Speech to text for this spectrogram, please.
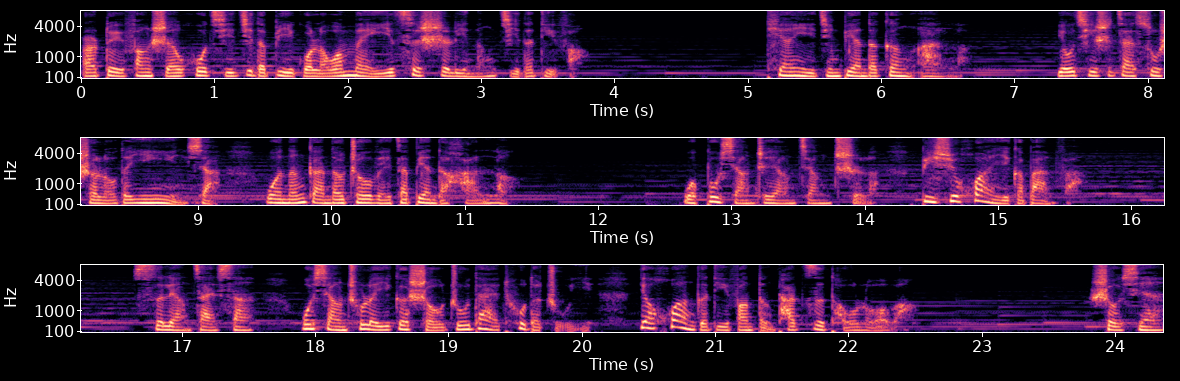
而对方神乎其技地避过了我每一次视力能及的地方。天已经变得更暗了，尤其是在宿舍楼的阴影下，我能感到周围在变得寒冷。我不想这样僵持了，必须换一个办法。思量再三，我想出了一个守株待兔的主意，要换个地方等他自投罗网。首先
